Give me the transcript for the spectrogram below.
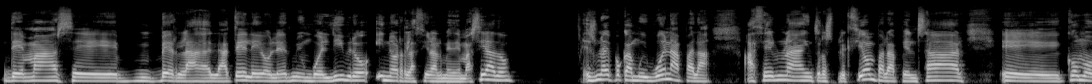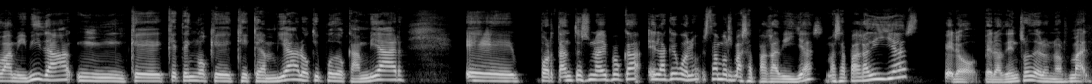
de más eh, ver la, tele o leerme un buen libro y no relacionarme demasiado. Es una época muy buena para hacer una introspección, para pensar eh, cómo va mi vida, mm, qué, tengo que, cambiar o qué puedo cambiar. Eh, por tanto, es una época en la que, bueno, estamos más apagadillas, más apagadillas, pero, pero dentro de lo normal.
